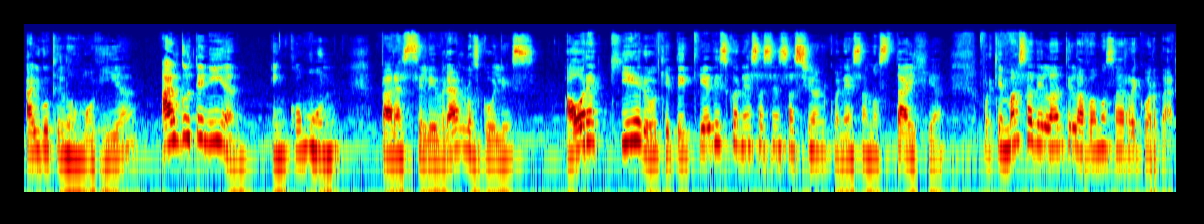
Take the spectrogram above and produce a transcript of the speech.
¿Algo que los movía? Algo tenían en común para celebrar los goles, Ahora quiero que te quedes con esa sensación, con esa nostalgia, porque más adelante la vamos a recordar.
